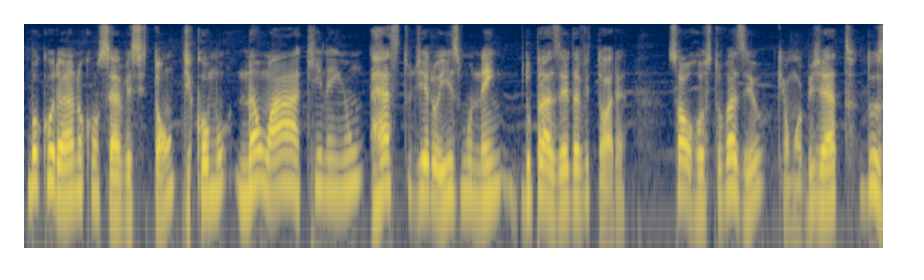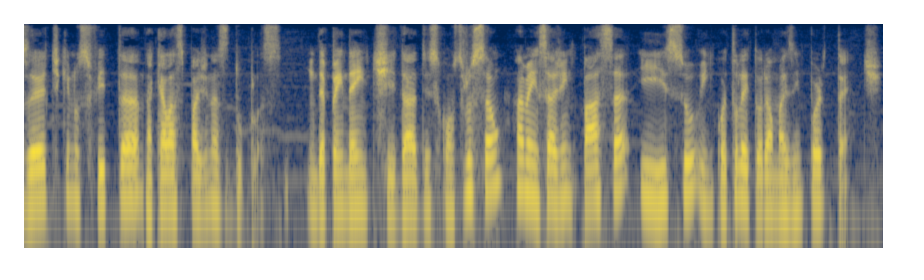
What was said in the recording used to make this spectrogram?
Bokurano conserva esse tom de como não há aqui nenhum resto de heroísmo nem do prazer da vitória. Só o rosto vazio, que é um objeto, do Zert que nos fita naquelas páginas duplas. Independente da desconstrução, a mensagem passa e isso, enquanto leitor, é o mais importante.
